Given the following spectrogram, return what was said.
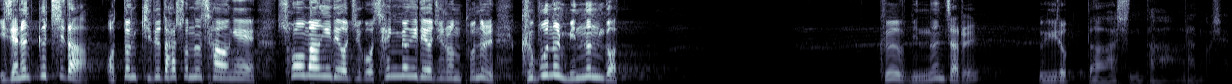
이제는 끝이다. 어떤 기대도 할 수 없는 상황에 소망이 되어지고 생명이 되어지는 분을 그분을 믿는 것. 그 믿는 자를 의롭다 하신다라는 것이에요.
